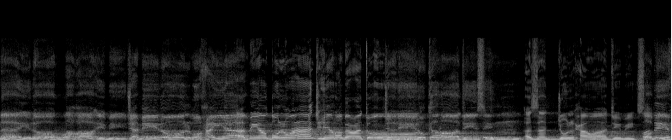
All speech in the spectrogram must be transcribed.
نيل الرغائب جميل المحيا أبيض الوجه جليل كراديس أزج الحواجب. صبيح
